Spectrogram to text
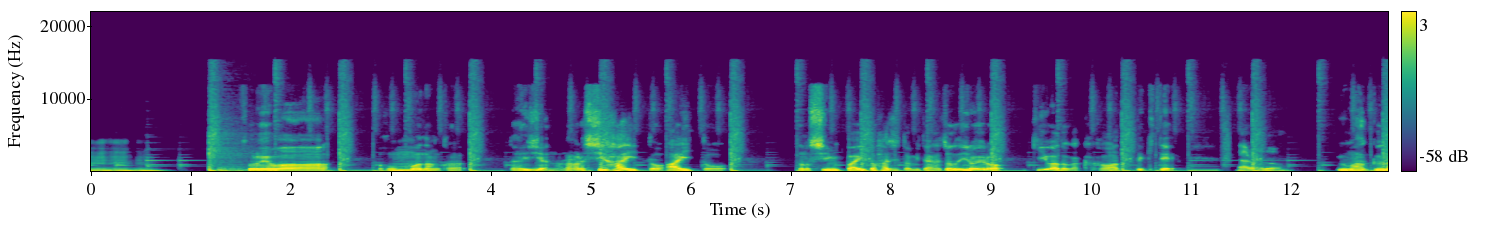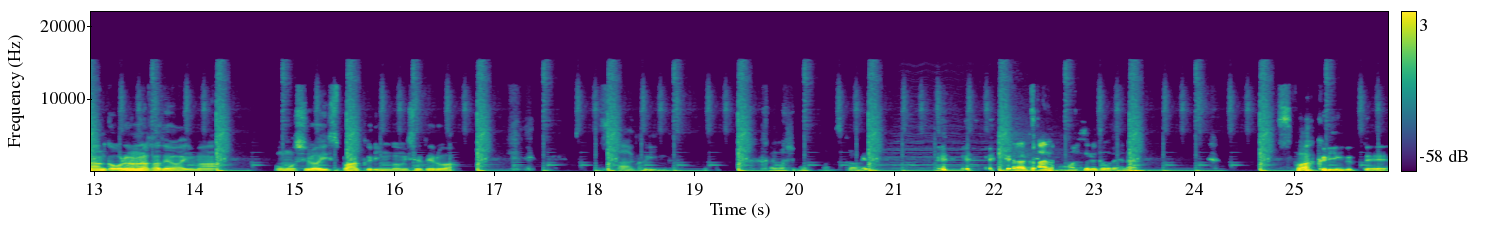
うんうんうん。それはほんまなんか大事やな。だから支配と愛とその心配と恥とみたいなちょっといろいろキーワードが関わってきて。なるほど。うまくなんか俺の中では今面白いスパークリングを見せてるわ。スパークリング。化学反応もしてるってことだよな。スパークリングって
